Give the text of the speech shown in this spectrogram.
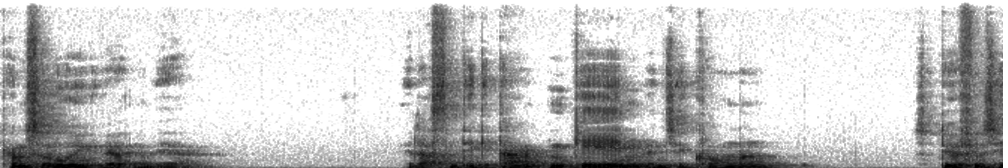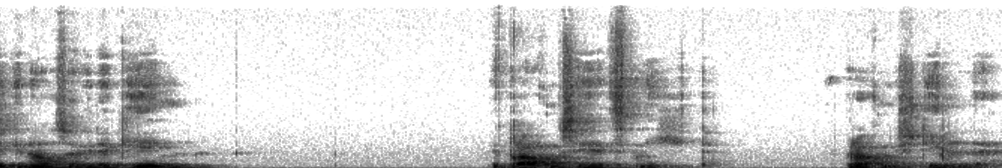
Ganz ruhig werden wir. Wir lassen die Gedanken gehen, wenn sie kommen, so dürfen sie genauso wieder gehen. Wir brauchen sie jetzt nicht. Wir brauchen Stille.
